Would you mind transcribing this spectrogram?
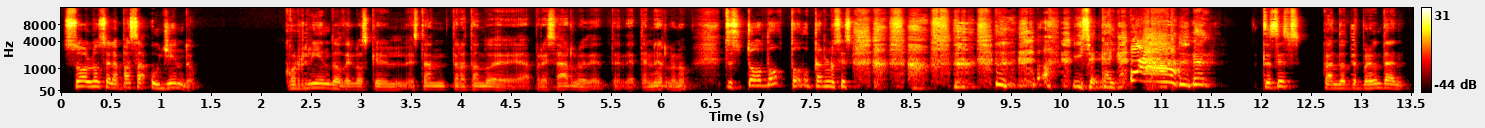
Solo se la pasa huyendo, corriendo de los que están tratando de apresarlo y de, de detenerlo, ¿no? Entonces todo, todo Carlos es... y se cae. ¡Ah! Entonces, cuando te preguntan,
